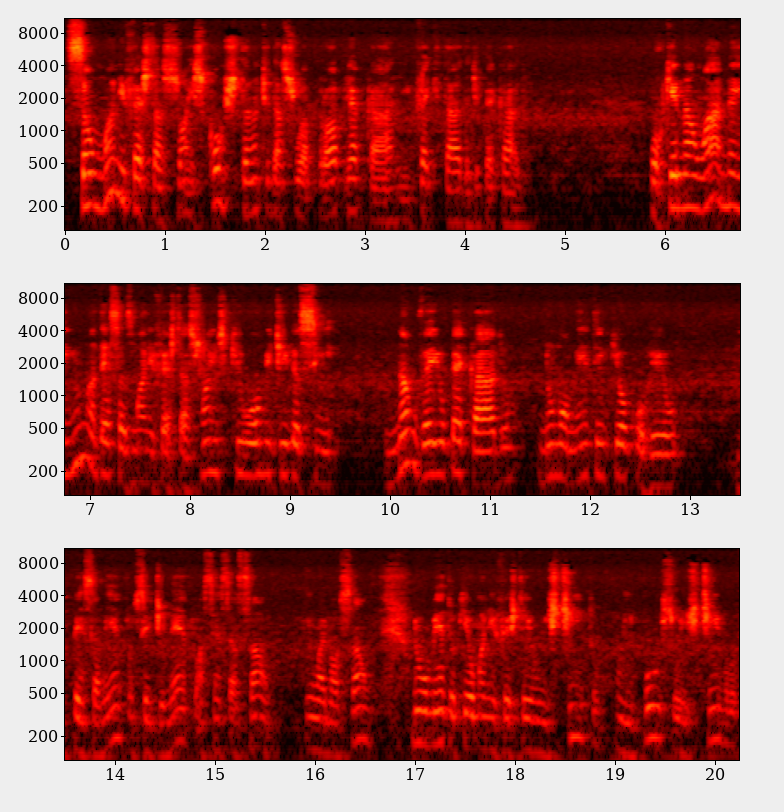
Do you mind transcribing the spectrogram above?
são manifestações constantes da sua própria carne infectada de pecado. Porque não há nenhuma dessas manifestações que o homem diga assim: não veio o pecado no momento em que ocorreu um pensamento, um sentimento, uma sensação uma emoção, no momento que eu manifestei um instinto, um impulso, um estímulo,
